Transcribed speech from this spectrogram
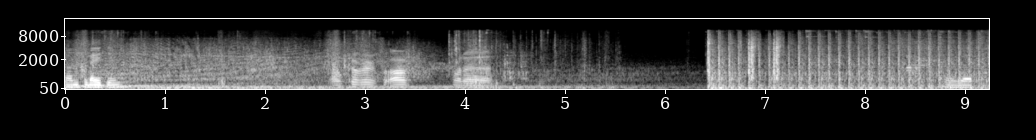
I'm plating. I'm covering for. I'm a. On left.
